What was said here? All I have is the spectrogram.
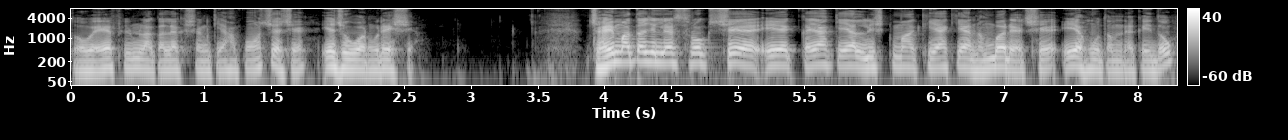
તો હવે એ ફિલ્મના કલેક્શન ક્યાં પહોંચે છે એ જોવાનું રહેશે. જય માતાજી લેટ્સ રોક છે. એ કયા કયા લિસ્ટમાં કયા કયા નંબરે છે એ હું તમને કહી દઉં.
